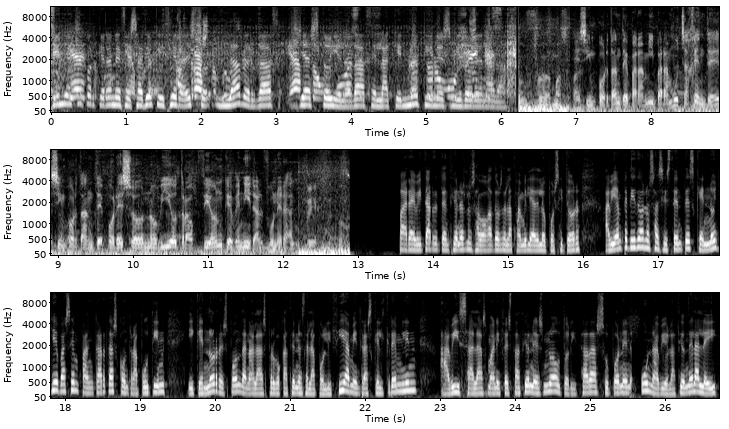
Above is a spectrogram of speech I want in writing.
Vine aquí porque era necesario que hiciera esto y la verdad, ya estoy en la edad en la que no tienes miedo de nada. Es importante para mí, para mucha gente es importante, por eso no vi otra opción que venir al funeral. Para evitar detenciones, los abogados de la familia del opositor habían pedido a los asistentes que no llevasen pancartas contra Putin y que no respondan a las provocaciones de la policía, mientras que el Kremlin avisa las manifestaciones no autorizadas suponen una violación de la ley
